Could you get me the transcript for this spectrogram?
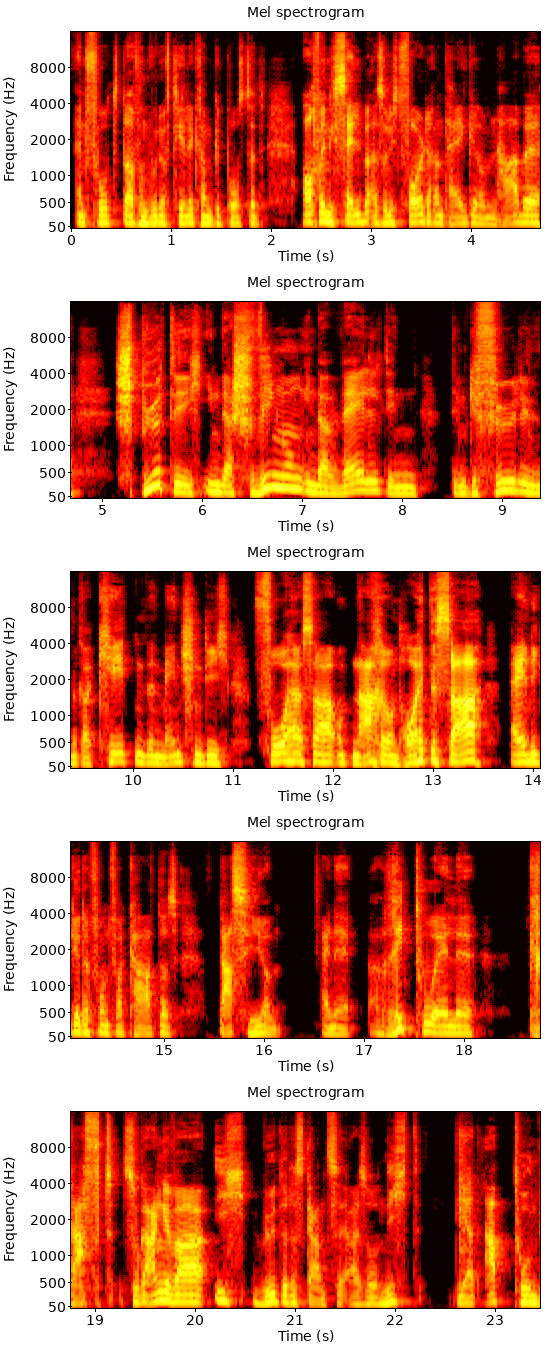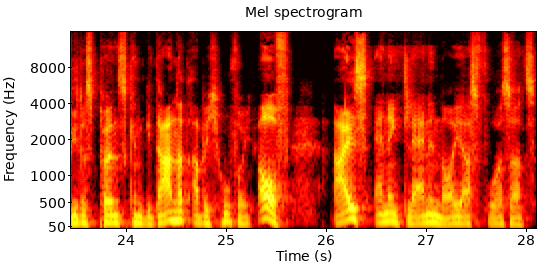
Ein Foto davon wurde auf Telegram gepostet, auch wenn ich selber also nicht voll daran teilgenommen habe spürte ich in der Schwingung, in der Welt, in dem Gefühl, in den Raketen, den Menschen, die ich vorher sah und nachher und heute sah, einige davon verkatert, dass hier eine rituelle Kraft zugange war. Ich würde das Ganze also nicht derart abtun, wie das Pönsken getan hat, aber ich rufe euch auf, als einen kleinen Neujahrsvorsatz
